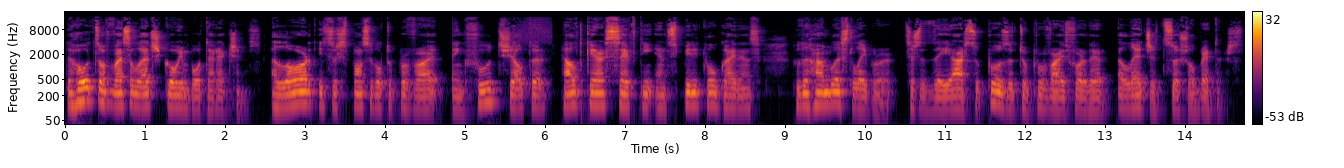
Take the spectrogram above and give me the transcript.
The oaths of vassalage go in both directions. A lord is responsible to providing food, shelter, healthcare, safety, and spiritual guidance to the humblest laborer, such that they are supposed to provide for their alleged social betters.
